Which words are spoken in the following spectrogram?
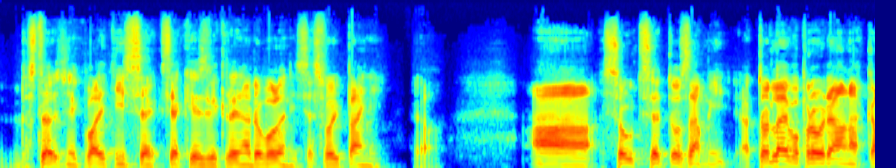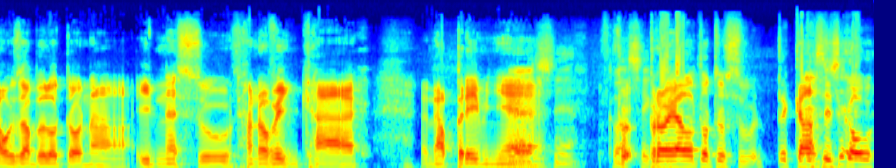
dostatečně kvalitní sex, jak je zvyklý na dovolený se svojí paní. Jo. A soudce to zamít. A tohle je opravdu reálná kauza, bylo to na idnesu, na novinkách, na primě. Jasně, Pro, projelo to tu klasickou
